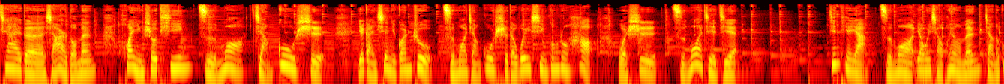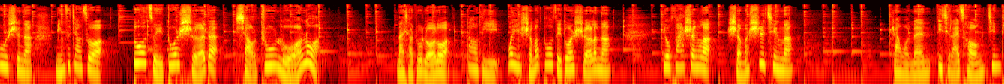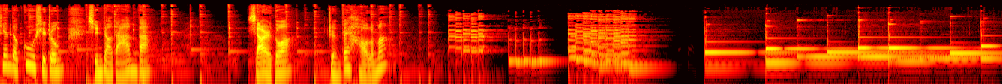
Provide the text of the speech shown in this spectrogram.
亲爱的小耳朵们，欢迎收听子墨讲故事，也感谢你关注子墨讲故事的微信公众号。我是子墨姐姐。今天呀，子墨要为小朋友们讲的故事呢，名字叫做《多嘴多舌的小猪罗罗》。那小猪罗罗到底为什么多嘴多舌了呢？又发生了什么事情呢？让我们一起来从今天的故事中寻找答案吧。小耳朵，准备好了吗？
